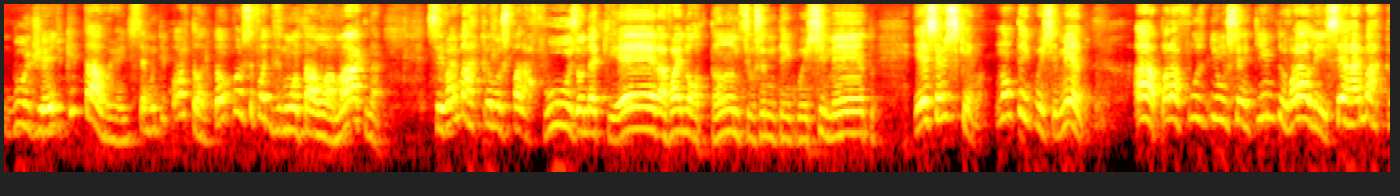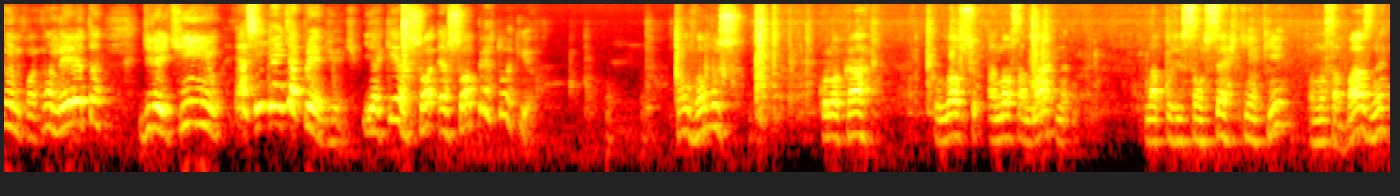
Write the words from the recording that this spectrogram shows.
do jeito que estava, gente. Isso é muito importante. Então, quando você for desmontar uma máquina, você vai marcando os parafusos, onde é que era, vai notando se você não tem conhecimento. Esse é o esquema. Não tem conhecimento? Ah, parafuso de um centímetro, vai ali. Você vai marcando com a caneta, direitinho. É assim que a gente aprende, gente. E aqui é só, é só apertou aqui, ó. Então vamos colocar o nosso, a nossa máquina na posição certinha aqui, a nossa base, né?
